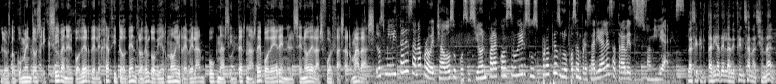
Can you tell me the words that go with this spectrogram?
Los documentos exhiben el poder del ejército dentro del gobierno y revelan pugnas internas de poder en el seno de las Fuerzas Armadas. Los militares han aprovechado su posición para construir sus propios grupos empresariales a través de sus familiares. La Secretaría de la Defensa Nacional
